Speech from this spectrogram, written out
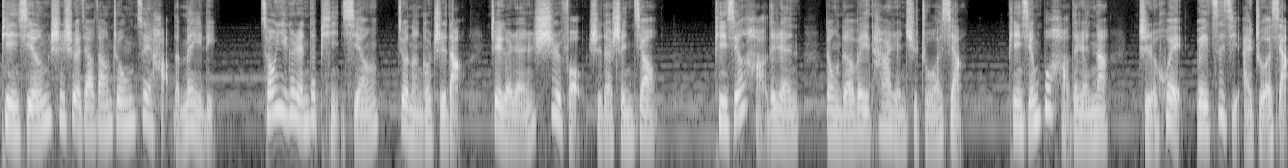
品行是社交当中最好的魅力。从一个人的品行就能够知道这个人是否值得深交。品行好的人懂得为他人去着想，品行不好的人呢，只会为自己来着想。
